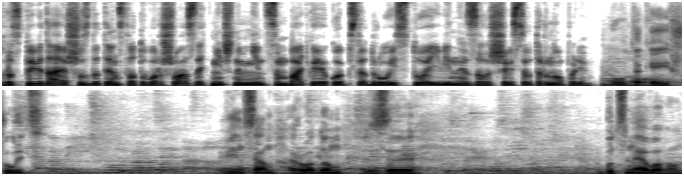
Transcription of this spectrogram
Розповідає, що з дитинства товаришував з етнічним німцем, батько якого після другої світової війни залишився в Тернополі. Був такий Шульц. Він сам родом з Буцневого.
